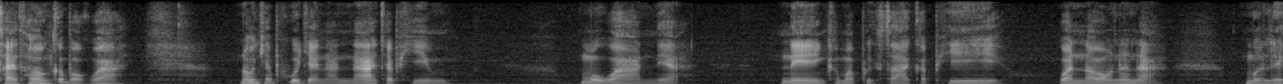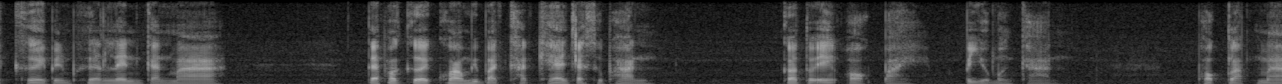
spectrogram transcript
สายทองก็บอกว่า น้องจะพูดอย่างนั้นนะจะพิมพ์ เมื่อวานเนี่ยเนนเข้ามาปรึกษากับพี่ว่าน้องนั่นน่ะ เมื่อเล็กเคยเป็นเพื่อนเล่นกันมา แต่พอเกิดความวิบัติขัดแค้นจากสุพรรณ ก็ตัวเองออกไปไปอยู่เมืองการ พอกลับมา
